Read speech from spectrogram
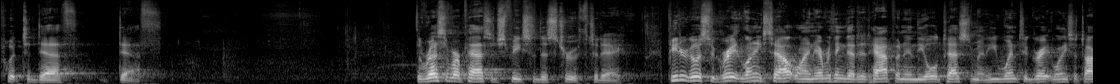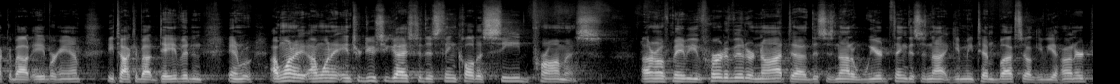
put to death death. The rest of our passage speaks to this truth today. Peter goes to great lengths to outline everything that had happened in the Old Testament. He went to great lengths to talk about Abraham, he talked about David, and, and I, want to, I want to introduce you guys to this thing called a seed promise. I don't know if maybe you've heard of it or not. Uh, this is not a weird thing. This is not give me 10 bucks, I'll give you 100.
